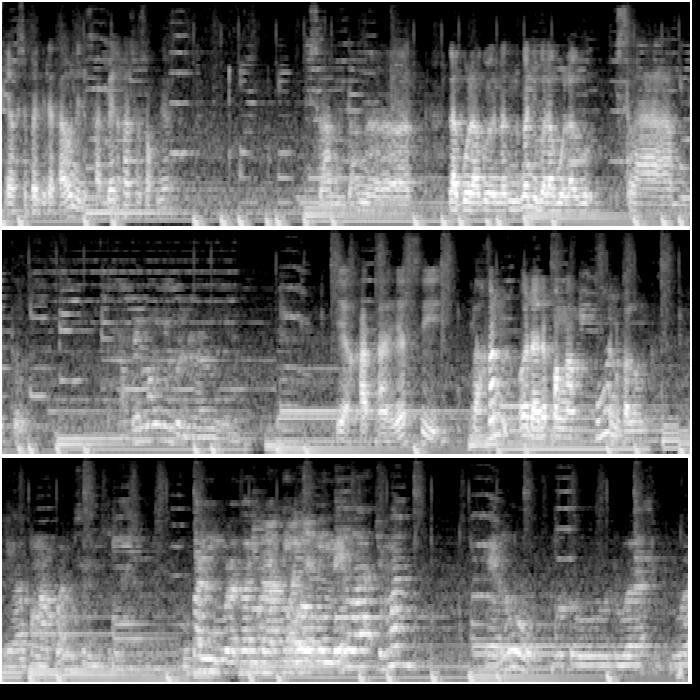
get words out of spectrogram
yang seperti kita tahu nih Sabian kan sosoknya Islami banget. Lagu-lagu yang nonton kan juga lagu-lagu Islam gitu. Apa emang dia beneran ya katanya sih. Bahkan udah ada pengakuan kalau ya pengakuan bisa bikin bukan bukan berarti gue membela cuman ya lu butuh dua dua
